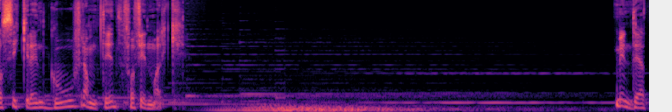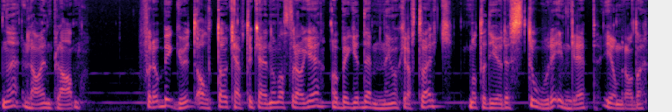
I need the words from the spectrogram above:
og sikre en god framtid for Finnmark. Myndighetene la en plan. For å bygge ut Alta- og Kautokeino-vassdraget og bygge demning og kraftverk, måtte de gjøre store inngrep i området.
